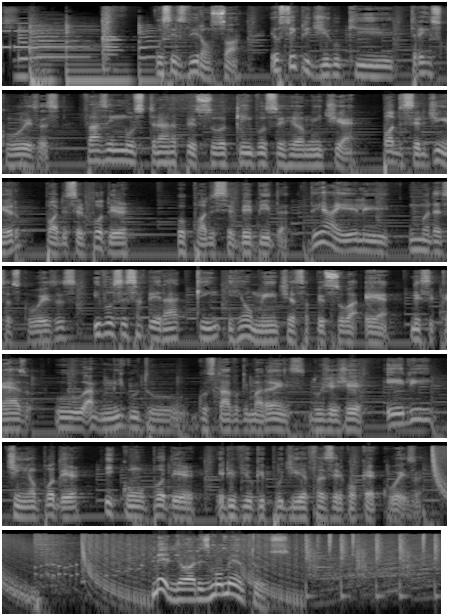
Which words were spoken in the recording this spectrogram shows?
Vocês viram só? Eu sempre digo que três coisas fazem mostrar a pessoa quem você realmente é. Pode ser dinheiro, pode ser poder ou pode ser bebida. Dê a ele uma dessas coisas e você saberá quem realmente essa pessoa é. Nesse caso, o amigo do Gustavo Guimarães, do GG, ele tinha o poder e com o poder ele viu que podia fazer qualquer coisa. Melhores momentos.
